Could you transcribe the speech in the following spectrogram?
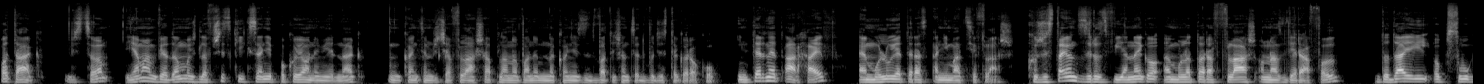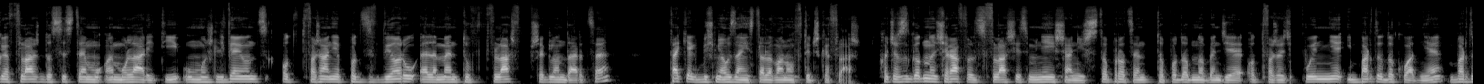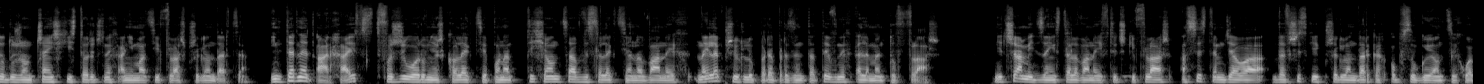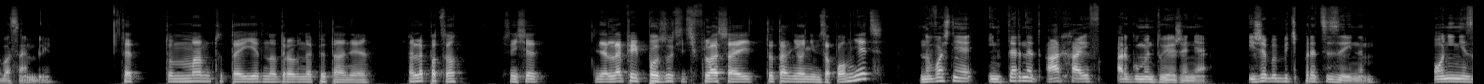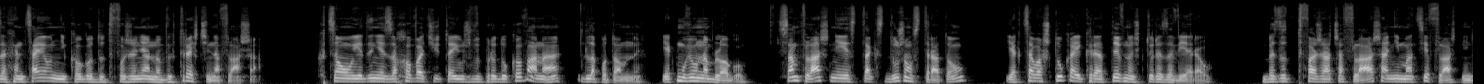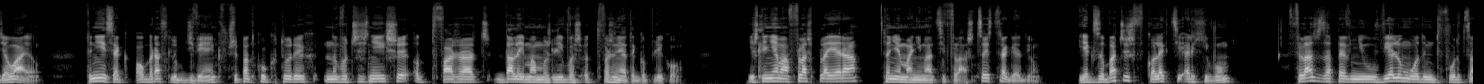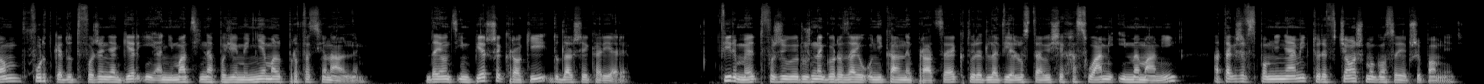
O tak, wiesz co, ja mam wiadomość dla wszystkich zaniepokojonym jednak końcem życia Flasha, planowanym na koniec 2020 roku. Internet Archive emuluje teraz animację Flash. Korzystając z rozwijanego emulatora Flash o nazwie Raffle, dodali obsługę Flash do systemu Emularity, umożliwiając odtwarzanie podzbioru elementów Flash w przeglądarce tak jakbyś miał zainstalowaną wtyczkę Flash. Chociaż zgodność Raffles Flash jest mniejsza niż 100%, to podobno będzie odtwarzać płynnie i bardzo dokładnie bardzo dużą część historycznych animacji Flash w przeglądarce. Internet Archive stworzyło również kolekcję ponad tysiąca wyselekcjonowanych, najlepszych lub reprezentatywnych elementów Flash. Nie trzeba mieć zainstalowanej wtyczki Flash, a system działa we wszystkich przeglądarkach obsługujących WebAssembly. To mam tutaj jedno drobne pytanie. Ale po co? W sensie, nie lepiej porzucić flasha i totalnie o nim zapomnieć? No właśnie, Internet Archive argumentuje, że nie. I żeby być precyzyjnym, oni nie zachęcają nikogo do tworzenia nowych treści na flasha. Chcą jedynie zachować te już wyprodukowane dla potomnych. Jak mówią na blogu, sam flash nie jest tak dużą stratą, jak cała sztuka i kreatywność, które zawierał. Bez odtwarzacza flash animacje flash nie działają. To nie jest jak obraz lub dźwięk, w przypadku których nowocześniejszy odtwarzacz dalej ma możliwość odtwarzania tego pliku. Jeśli nie ma flash playera, to nie ma animacji flash, co jest tragedią. Jak zobaczysz w kolekcji archiwum, Flash zapewnił wielu młodym twórcom furtkę do tworzenia gier i animacji na poziomie niemal profesjonalnym, dając im pierwsze kroki do dalszej kariery. Firmy tworzyły różnego rodzaju unikalne prace, które dla wielu stały się hasłami i memami, a także wspomnieniami, które wciąż mogą sobie przypomnieć.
